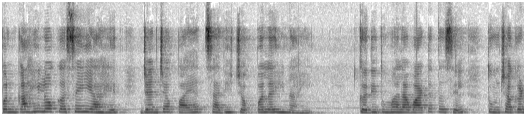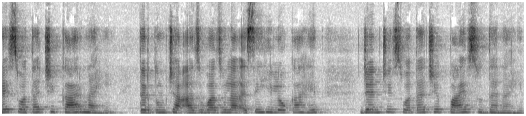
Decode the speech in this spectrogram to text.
पण काही लोक असेही आहेत ज्यांच्या पायात साधी चप्पलही नाही. कधी तुम्हाला वाटत असेल तुमच्याकडे स्वतःची कार नाही तर तुमच्या आजूबाजूला असेही लोक आहेत ज्यांचे स्वतःचे पायसुद्धा नाहीत.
